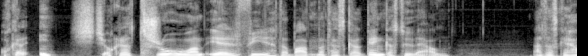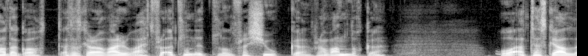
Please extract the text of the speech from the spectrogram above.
okkar innskje, okkar troan er fyrir hetta baden at det skal gengast til vel, at det skal ha det godt, at det skal være varvet fra ødlån, ytlån, fra sjuka, fra vannlokka, og at det skal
